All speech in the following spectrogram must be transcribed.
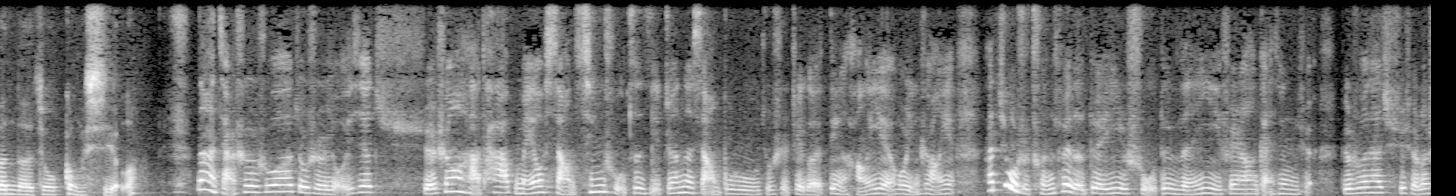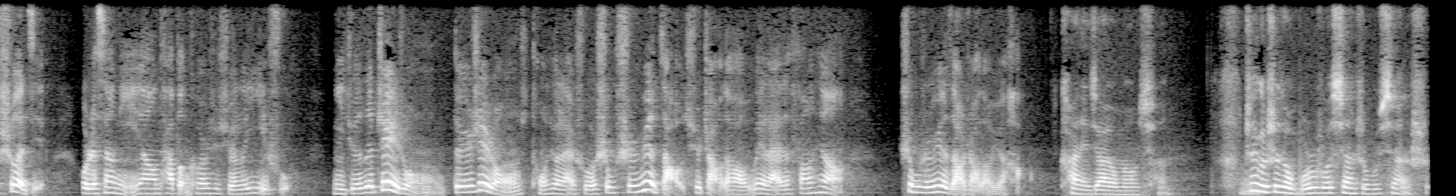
分的就更细了。那假设说，就是有一些学生哈，他没有想清楚自己真的想步入就是这个电影行业或者影视行业，他就是纯粹的对艺术、对文艺非常感兴趣。比如说他去学了设计，或者像你一样，他本科去学了艺术。你觉得这种对于这种同学来说，是不是越早去找到未来的方向，是不是越早找到越好？看你家有没有钱。这个事情不是说现实不现实，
